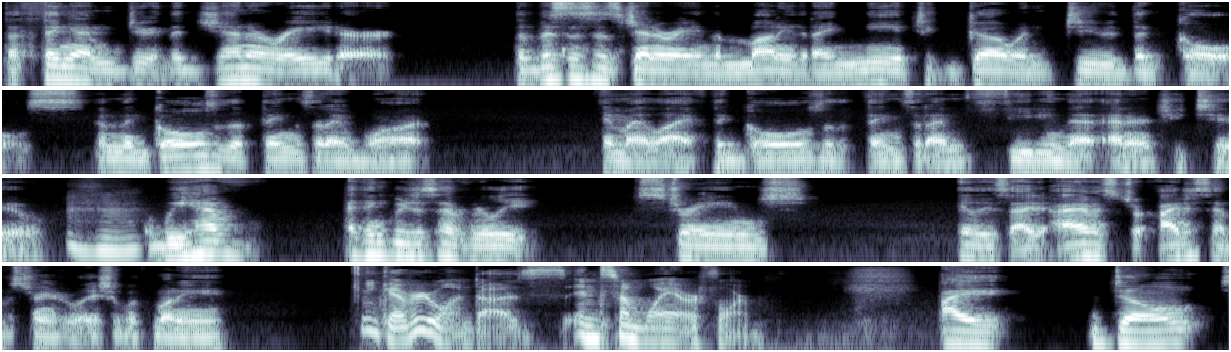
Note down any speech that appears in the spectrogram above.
the thing I'm doing, the generator. The business is generating the money that I need to go and do the goals. And the goals are the things that I want in my life. The goals are the things that I'm feeding that energy to. hmm We have, I think we just have really strange, at least I, I have a, str- I just have a strange relationship with money. I think everyone does in some way or form. I don't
